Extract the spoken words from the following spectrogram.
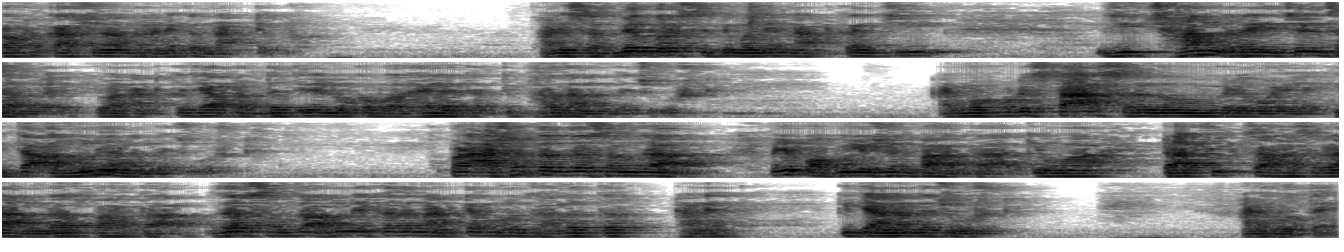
डॉक्टर काशीनाथ घाणेकर नाट्यगृह आणि सध्या परिस्थितीमध्ये नाटकांची जी छान रेलचेल चालू आहे किंवा नाटकं ज्या पद्धतीने लोक बघायला येतात ती फारच आनंदाची गोष्ट आहे. आणि मोठमोठे स्टार्स रंगभूमीकडे वळले ही तर अजूनही आनंदाची गोष्ट आहे. पण अशातच जर समजा म्हणजे पॉप्युलेशन पाहता किंवा ट्रॅफिकचा हा सगळा अंदाज पाहता जर समजा अजून एखादं नाट्यगृह झालं तर ठाण्यात किती आनंदाची गोष्ट. आणि होत आहे.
